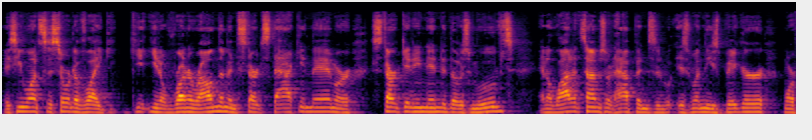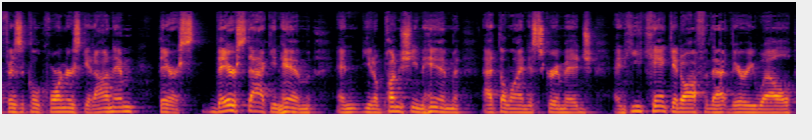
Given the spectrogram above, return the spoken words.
is he wants to sort of like, get, you know, run around them and start stacking them or start getting into those moves. And a lot of times what happens is when these bigger, more physical corners get on him, they're, they're stacking him and, you know, punishing him at the line of scrimmage. And he can't get off of that very well.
